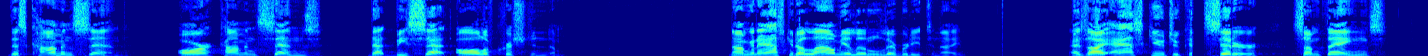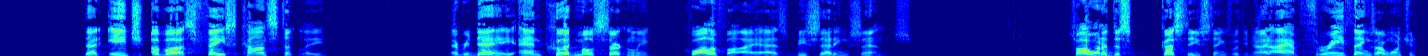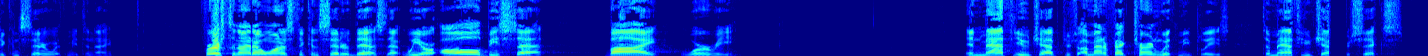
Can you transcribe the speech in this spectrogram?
This common sin, or common sins that beset all of Christendom. Now, I'm going to ask you to allow me a little liberty tonight as I ask you to consider some things that each of us face constantly every day and could most certainly qualify as besetting sins. So I want to discuss these things with you tonight. I have three things I want you to consider with me tonight. First, tonight, I want us to consider this that we are all beset by worry. In Matthew chapter, a matter of fact, turn with me, please, to Matthew chapter 6.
